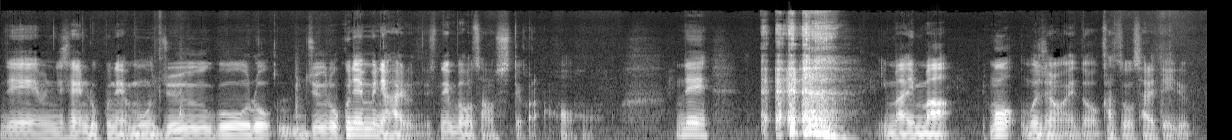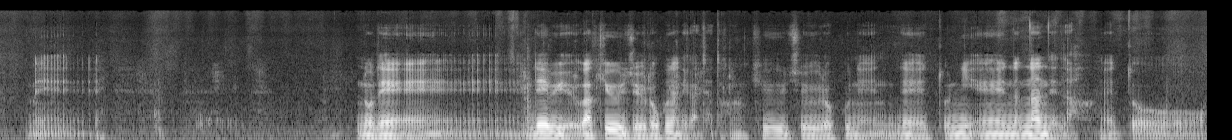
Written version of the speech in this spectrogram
で2006年もう1516年目に入るんですね。馬場さんを知ってから。ほうほう。で 今今ももちろん、えっと、活動されている、えー、ので、えー、デビューが96年で書いてあったかな。96年でえっとに、えー、何年だ？えっと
